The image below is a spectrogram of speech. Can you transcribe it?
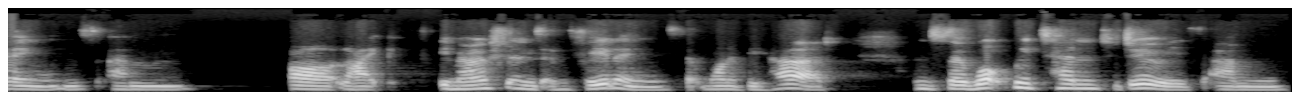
things um, are like emotions and feelings that want to be heard and so what we tend to do is um,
